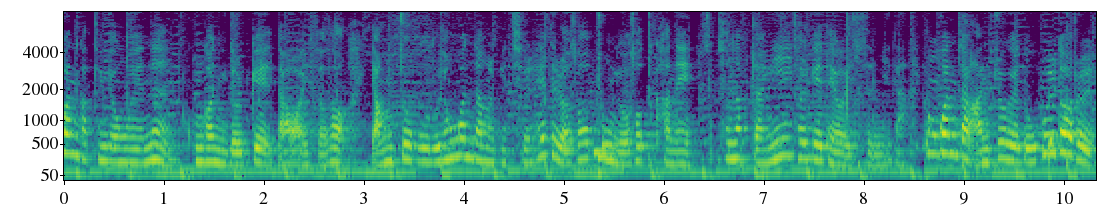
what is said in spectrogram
현관 같은 경우에는 공간이 넓게 나와 있어서 양쪽으로 현관장을 배치를 해드려서 총 6칸의 수납장이 설계되어 있습니다. 현관장 안쪽에도 홀더를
